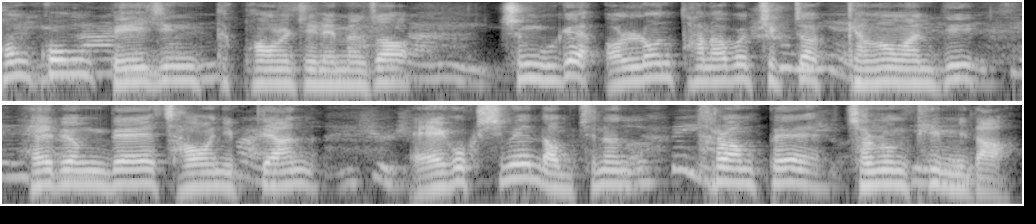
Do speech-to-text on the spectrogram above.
홍콩, 베이징 특파원을 지내면서 중국의 언론 탄압을 직접 경험한 뒤 해병대에 자원 입대한 애국심에 넘치는 트럼프의 젊은 피입니다.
